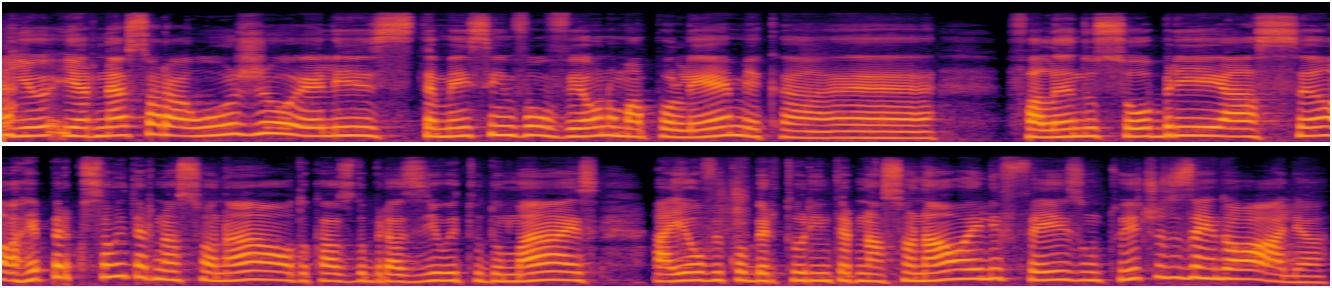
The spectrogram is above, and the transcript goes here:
É. E, e Ernesto Araújo, eles também se envolveu numa polêmica... É falando sobre a ação, a repercussão internacional do caso do Brasil e tudo mais. Aí houve cobertura internacional, ele fez um tweet dizendo: olha,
